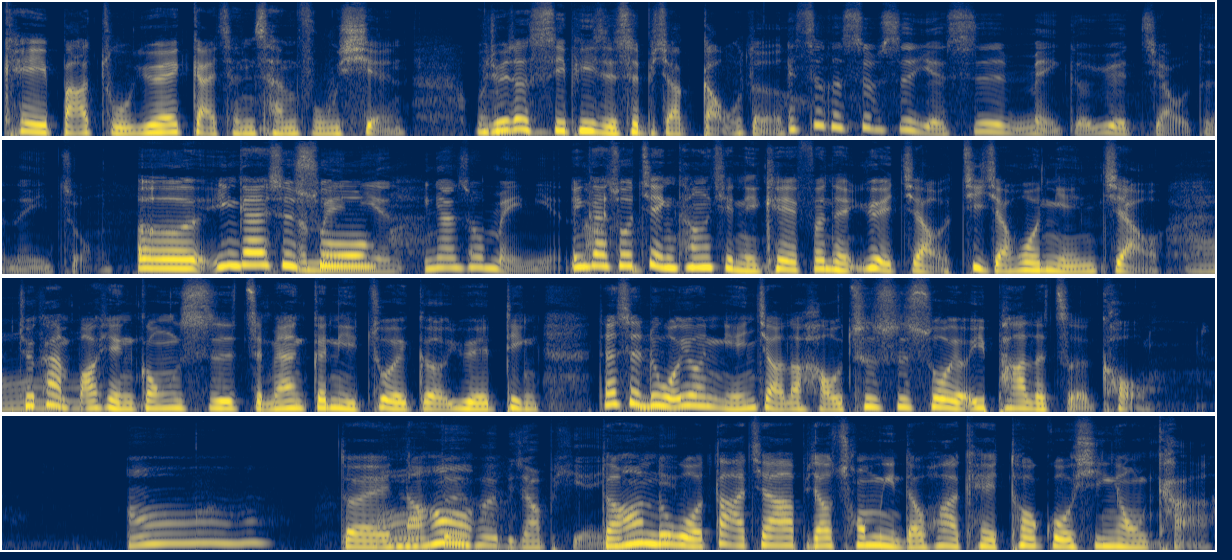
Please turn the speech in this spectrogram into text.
可以把主约改成残服险，我觉得这个 CP 值是比较高的。哎，这个是不是也是每个月缴的那一种？呃，应该是说每年，应该说每年，应该说健康险你可以分成月缴、季缴或年缴，就看保险公司怎么样跟你做一个约定。但是如果用年缴的好处是说有一趴的折扣。哦，对，然后会比较便宜。然后如果大家比较聪明的话，可以透过信用卡。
